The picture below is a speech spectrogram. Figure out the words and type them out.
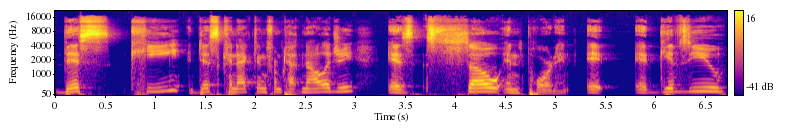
this key disconnecting from technology is so important. It it gives you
